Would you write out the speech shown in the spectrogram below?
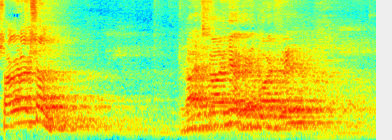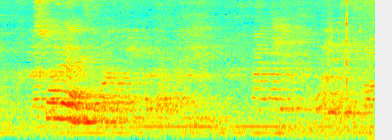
Sagar action राज boyfriend so रहा है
